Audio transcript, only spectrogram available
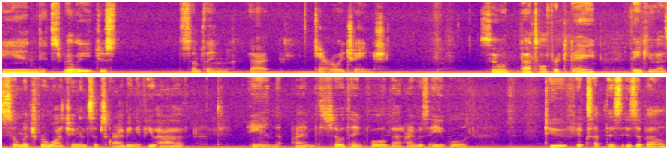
and it's really just something that can't really change. So that's all for today. Thank you guys so much for watching and subscribing if you have and I'm so thankful that I was able to fix up this Isabelle,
